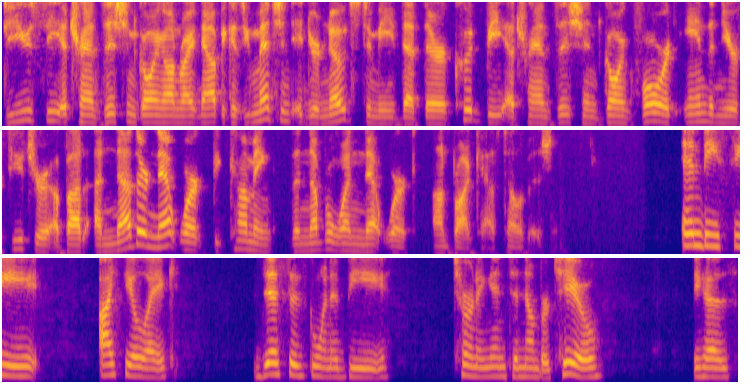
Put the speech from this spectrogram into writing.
Do you see a transition going on right now? Because you mentioned in your notes to me that there could be a transition going forward in the near future about another network becoming the number one network on broadcast television. NBC, I feel like this is going to be turning into number two because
